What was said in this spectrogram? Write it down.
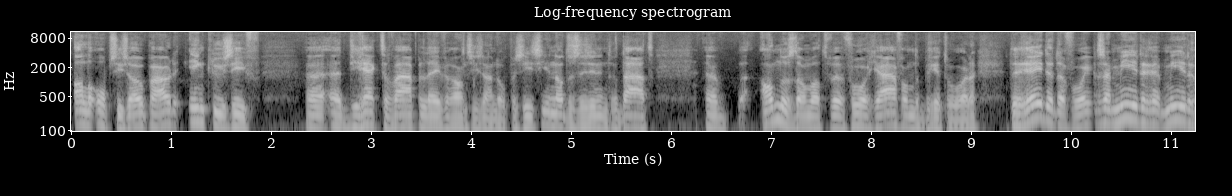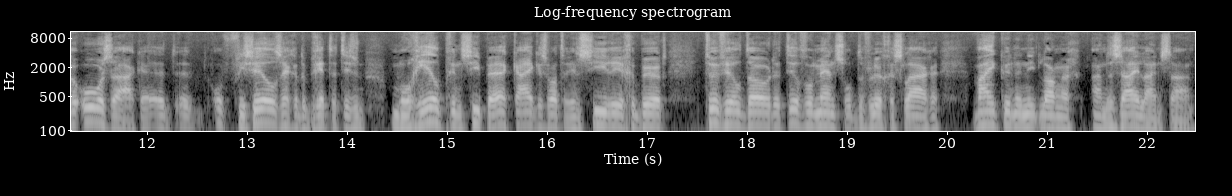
alle opties openhouden, inclusief directe wapenleveranties aan de oppositie. En dat is dus inderdaad uh, anders dan wat we vorig jaar van de Britten hoorden. De reden daarvoor, er zijn meerdere, meerdere oorzaken. Uh, officieel zeggen de Britten, het is een moreel principe. Kijk eens wat er in Syrië gebeurt. Te veel doden, te veel mensen op de vlucht geslagen. Wij kunnen niet langer aan de zijlijn staan.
